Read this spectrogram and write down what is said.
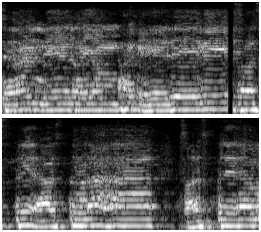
शरण्ये देवी। భగే దేవి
